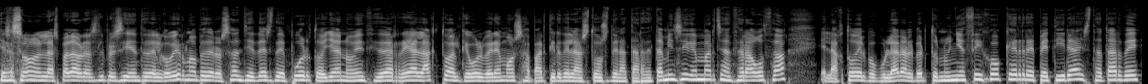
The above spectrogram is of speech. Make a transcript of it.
Esas son las palabras del presidente del Gobierno, Pedro Sánchez, desde Puerto Llano, en Ciudad Real, acto al que volveremos a partir de las 2 de la tarde. También sigue en marcha en Zaragoza el acto del popular Alberto Núñez Fijo, que repetirá esta tarde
